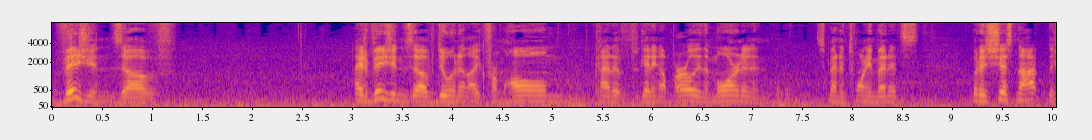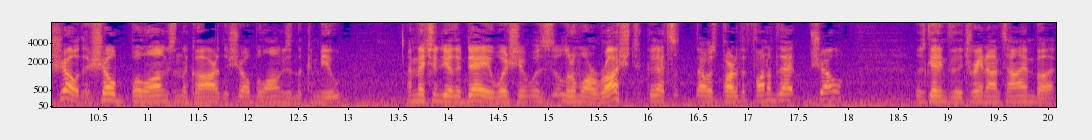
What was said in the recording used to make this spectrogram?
visions of. I had visions of doing it like from home, kind of getting up early in the morning and spending 20 minutes. But it's just not the show. The show belongs in the car. The show belongs in the commute. I mentioned the other day, wish it was a little more rushed because that's that was part of the fun of that show, was getting to the train on time. But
